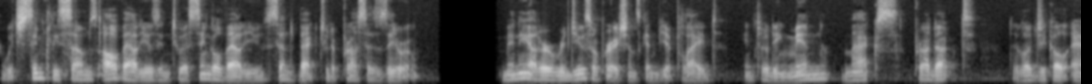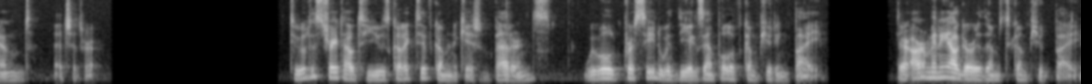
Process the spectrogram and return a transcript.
which simply sums all values into a single value sent back to the process 0. Many other reduce operations can be applied, including min, max, product, the logical AND, etc. To illustrate how to use collective communication patterns, we will proceed with the example of computing pi. There are many algorithms to compute pi.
